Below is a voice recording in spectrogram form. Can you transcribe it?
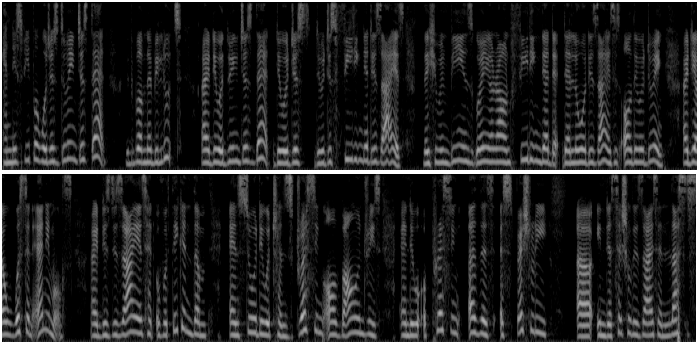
And these people were just doing just that. The people of Nabi right? They were doing just that. They were just they were just feeding their desires. The human beings going around feeding their their lower desires is all they were doing. Right? They are worse than animals. Right? These desires had overtaken them, and so they were transgressing all boundaries and they were oppressing others, especially uh, in their sexual desires and lusts,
